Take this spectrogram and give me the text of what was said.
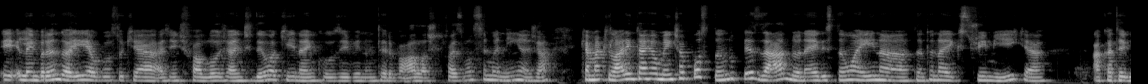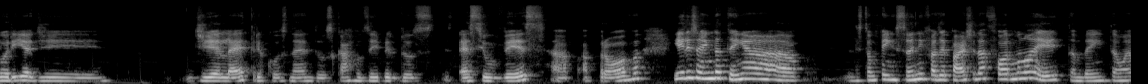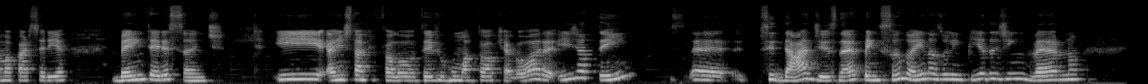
E, lembrando aí, Augusto, que a, a, gente falou, já a gente deu aqui, né, inclusive no intervalo, acho que faz uma semaninha já, que a McLaren está realmente apostando pesado, né? Eles estão aí na, tanto na Extreme E, que é a, a categoria de, de elétricos, né, dos carros híbridos SUVs, a, a prova, e eles ainda têm a, eles estão pensando em fazer parte da Fórmula E também, então é uma parceria bem interessante. E a gente tá, falou, teve o Rumo a Tóquio agora, e já tem é, cidades, né, pensando aí nas Olimpíadas de Inverno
